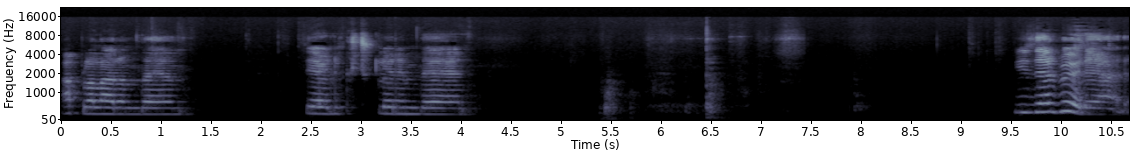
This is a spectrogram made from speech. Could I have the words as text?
Ablalarımdan, değerli küçüklerimden. Bizler böyle yani.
